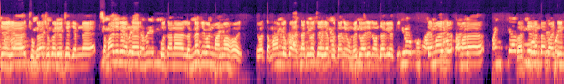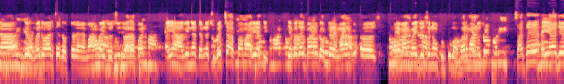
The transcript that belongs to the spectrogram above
જે અહીંયા છોકરા છોકરીઓ છે જેમને સમાજની અંદર પોતાના લગ્ન જીવન માનવા હોય એવા તમામ લોકો આજના દિવસે અહીંયા પોતાની ઉમેદવારી નોંધાવી હતી. તેમજ અમારા ભારતીય જનતા પાર્ટીના જે ઉમેદવાર છે ડોક્ટર હેમાંગભાઈ જોશી દ્વારા પણ અહીંયા આવીને તેમને શુભેચ્છા આપવામાં આવી હતી. તે બદલ પણ હું ડોક્ટર હેમાંગ હેમાંગભાઈ જોશીનો ખૂબ ખૂબ આભાર માનું છું. સાથે અહીંયા જે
